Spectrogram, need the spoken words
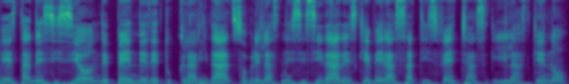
Esta decisión depende de tu claridad sobre las necesidades que verás satisfechas y las que no,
